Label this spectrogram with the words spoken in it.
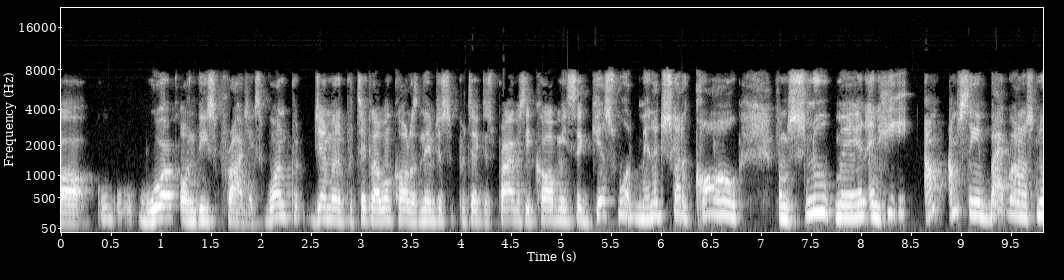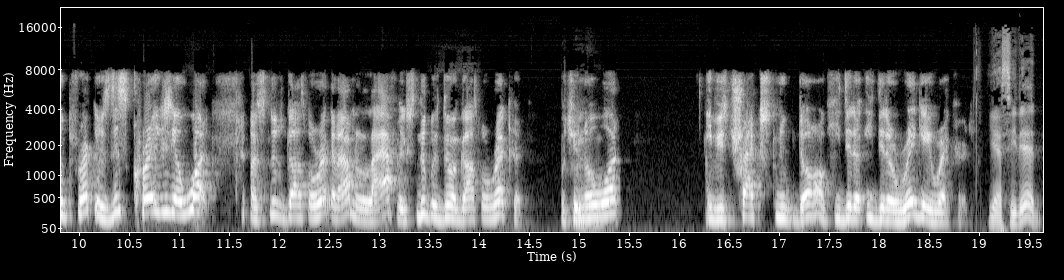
uh, work on these projects. One gentleman in particular, I won't call his name just to protect his privacy, called me. He said, "Guess what, man? I just got a call from Snoop, man, and he, I'm, I'm singing background on Snoop's record. Is this crazy or what? On Snoop's gospel record, I'm laughing. Snoop is doing gospel record, but you mm-hmm. know what? If you track Snoop Dogg, he did a he did a reggae record. Yes, he did.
